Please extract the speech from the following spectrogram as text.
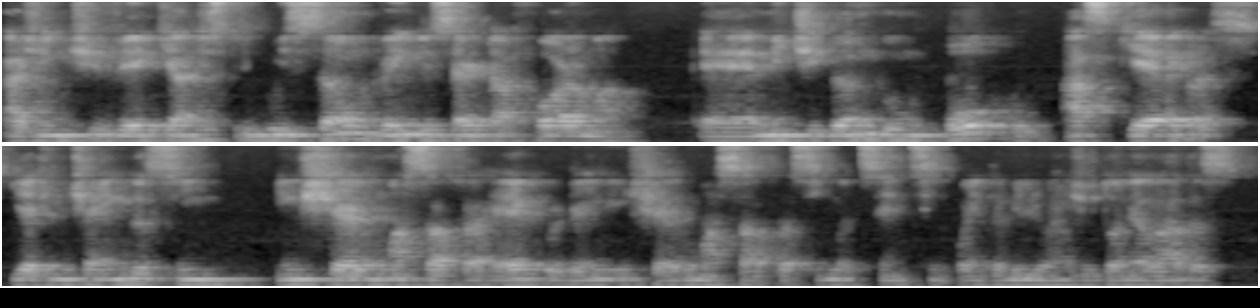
a gente vê que a distribuição vem, de certa forma, é, mitigando um pouco as quebras e a gente ainda assim enxerga uma safra recorde, ainda enxerga uma safra acima de 150 milhões de toneladas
